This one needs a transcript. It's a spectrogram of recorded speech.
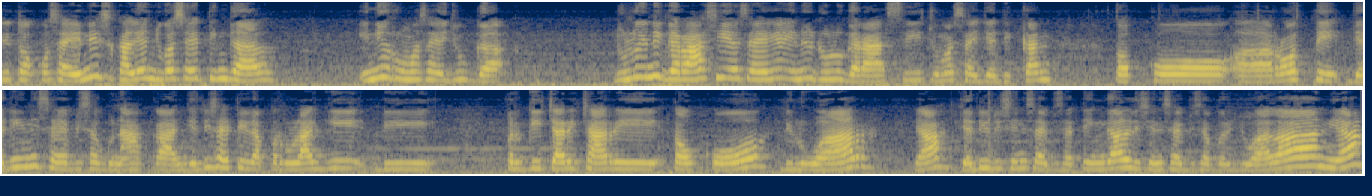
di toko saya ini sekalian juga saya tinggal. Ini rumah saya juga. Dulu ini garasi ya sayangnya. Ini dulu garasi cuma saya jadikan toko eh, roti. Jadi ini saya bisa gunakan. Jadi saya tidak perlu lagi di pergi cari-cari toko di luar ya jadi di sini saya bisa tinggal di sini saya bisa berjualan ya.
